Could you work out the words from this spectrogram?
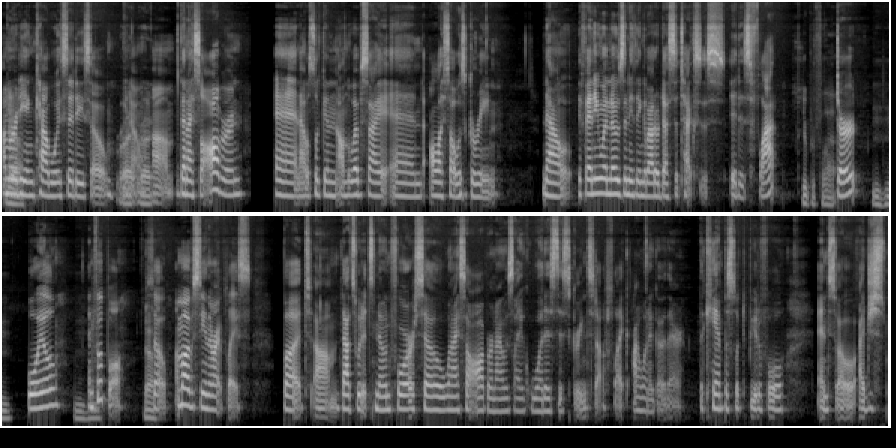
I'm Yeah. already in Cowboy City, so Right, you know. right. Um, then I saw Auburn, and I was looking on the website, and all I saw was green. Now, if anyone knows anything about Odessa, Texas, it is flat, Super flat. dirt, Mm-hmm. oil, and football. Yeah. So I'm obviously in the right place. But um, that's what it's known for. So when I saw Auburn, I was like, what is this green stuff? Like, I want to go there. The campus looked beautiful. And so I just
